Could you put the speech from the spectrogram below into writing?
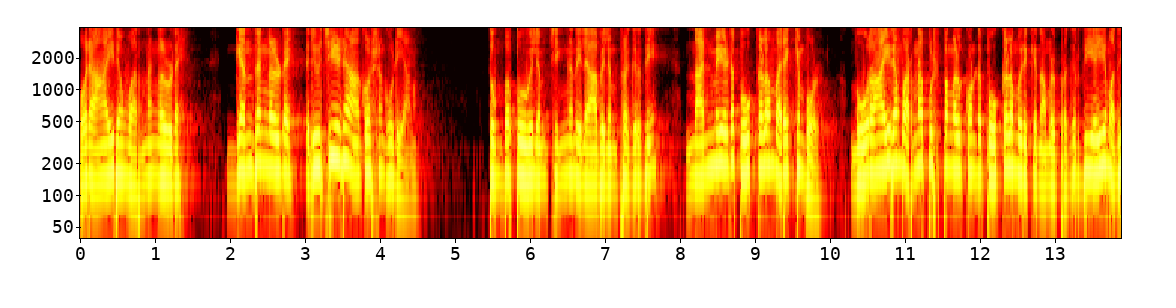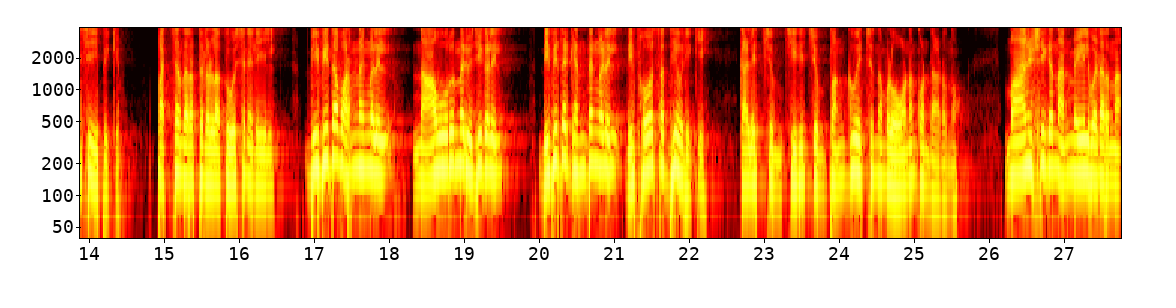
ഒരായിരം വർണങ്ങളുടെ ഗന്ധങ്ങളുടെ രുചിയുടെ ആഘോഷം കൂടിയാണ്. തുമ്പപ്പൂവിലും ചിങ്ങനിലാവിലും പ്രകൃതി നന്മയുടെ പൂക്കളം വരയ്ക്കുമ്പോൾ നൂറായിരം വർണപുഷ്പങ്ങൾ കൊണ്ട് പൂക്കളമൊരുക്കി നമ്മൾ പ്രകൃതിയെയും അതിശയിപ്പിക്കും. പച്ച നിറത്തിലുള്ള തൂശനിലയിൽ വിവിധ വർണങ്ങളിൽ നാവൂറുന്ന രുചികളിൽ വിവിധ ഗന്ധങ്ങളിൽ വിഭവസദ്യ ഒരുക്കി കളിച്ചും ചിരിച്ചും പങ്കുവെച്ചും നമ്മൾ ഓണം കൊണ്ടാടുന്നു. മാനുഷിക നന്മയിൽ വിടർന്ന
